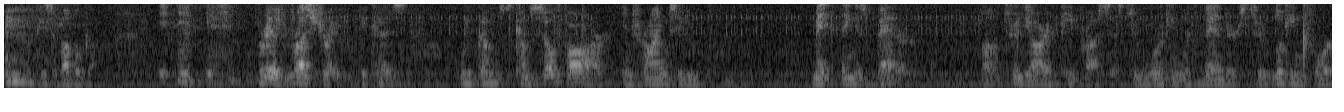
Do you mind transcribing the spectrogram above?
uh, a piece of bubble gum. It, it, it's really frustrating because we've come, come so far in trying to make things better um, through the RFP process, through working with vendors, through looking for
